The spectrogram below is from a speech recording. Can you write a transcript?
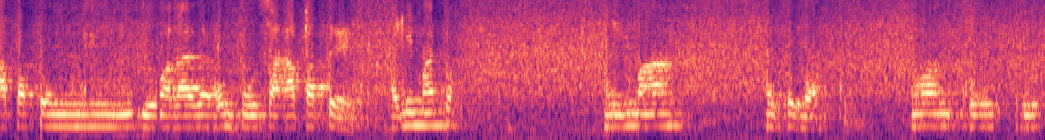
Apat tong yung alaga kong pusa, apat to eh. Ay, lima to. Lima. Ito ba? One, two, three.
